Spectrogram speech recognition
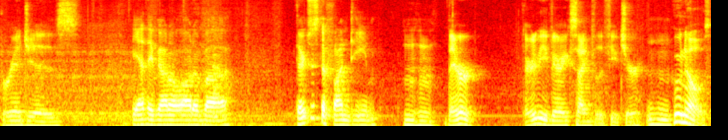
Bridges. Yeah, they've got a lot of. uh They're just a fun team. hmm They're they're gonna be very exciting for the future. Mhm. Who knows?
